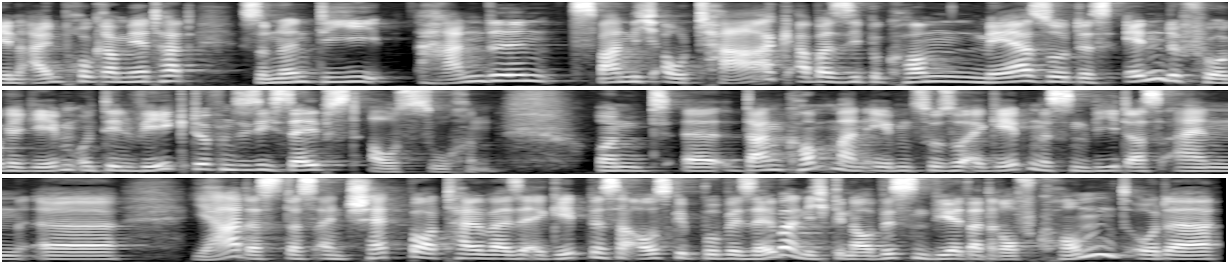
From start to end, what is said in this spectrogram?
den einprogrammiert hat, sondern die handeln zwar nicht autark, aber sie bekommen mehr so das Ende vorgegeben und den Weg dürfen sie sich selbst aussuchen. Und äh, dann kommt man eben zu so Ergebnissen wie, dass ein, äh, ja, dass, dass ein Chatbot teilweise Ergebnisse ausgibt, wo wir selber nicht genau wissen, wie er darauf kommt, oder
